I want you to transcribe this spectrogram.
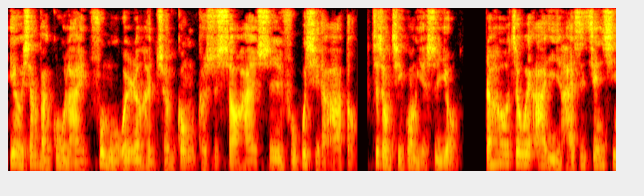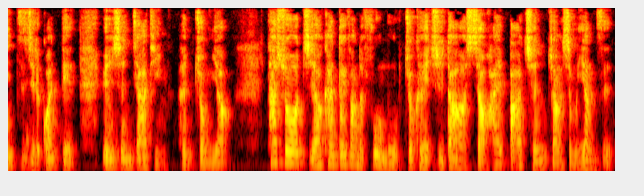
也有相反过来，父母为人很成功，可是小孩是扶不起的阿斗。这种情况也是有。”然后这位阿姨还是坚信自己的观点：原生家庭很重要。她说：“只要看对方的父母，就可以知道小孩八成长什么样子。”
